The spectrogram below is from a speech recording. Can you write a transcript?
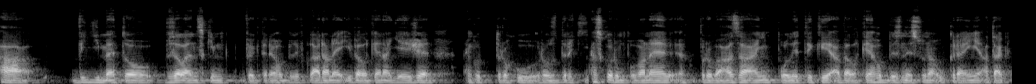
a vidíme to v Zelenským, ve kterého byly vkládané i velké naděje, že jako trochu rozdrtí a skorumpované jako provázání politiky a velkého biznesu na Ukrajině a tak.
